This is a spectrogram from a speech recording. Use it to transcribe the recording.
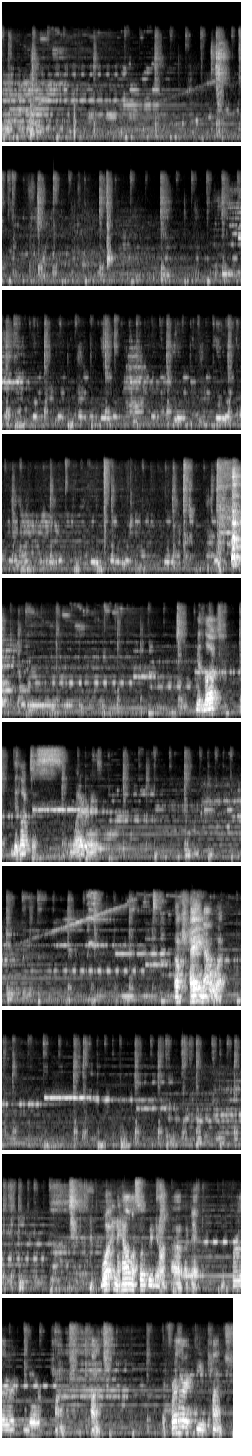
Good luck. Good luck to s- whatever it is. Okay, now what? What in the hell am I supposed to be doing? Uh, okay. The further your punch, punch. The further you punch,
